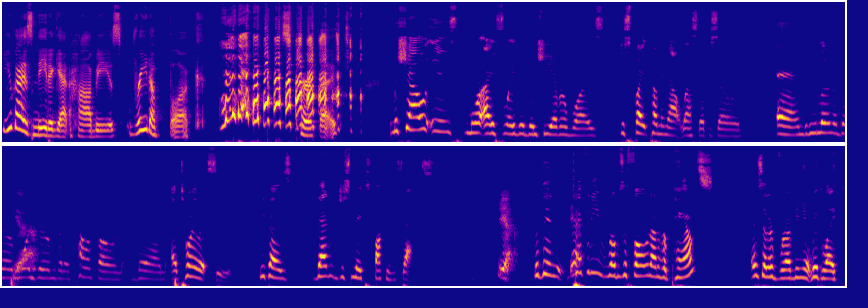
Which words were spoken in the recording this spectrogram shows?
You guys need to get hobbies. Read a book. It's perfect. Michelle is more isolated than she ever was, despite coming out last episode. And we learn that there are more germs on a telephone than a toilet seat because that just makes fucking sense. Yeah. But then Yeah. Tiffany rubs a phone on her pants instead of rubbing it with like,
